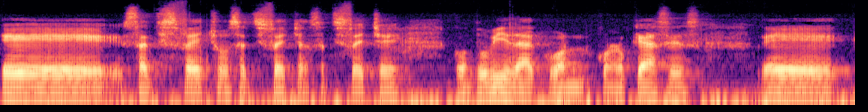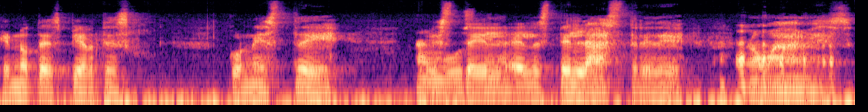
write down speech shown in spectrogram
eh, satisfecho, satisfecha, satisfeche con tu vida, con, con lo que haces, eh, que no te despiertes con este. Este, el- el- este lastre de, no mames,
